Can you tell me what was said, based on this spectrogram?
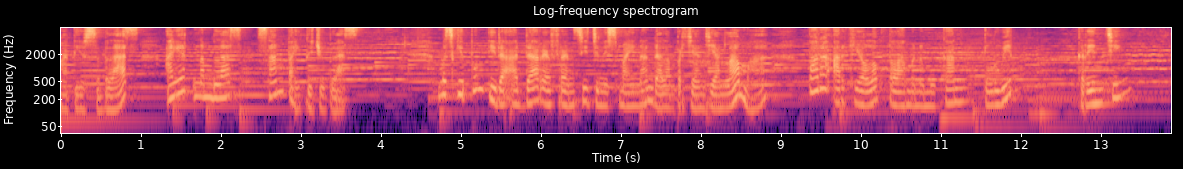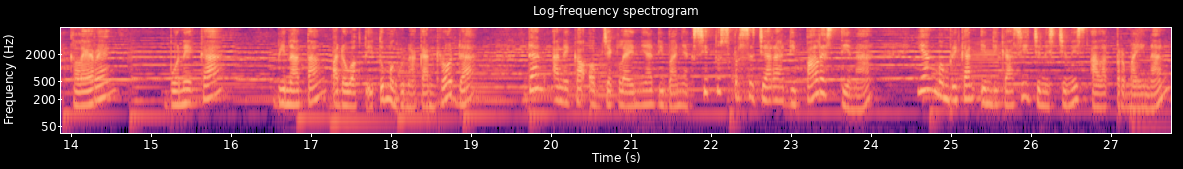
Matius 11 ayat 16 sampai 17. Meskipun tidak ada referensi jenis mainan dalam perjanjian lama, para arkeolog telah menemukan peluit, kerincing, kelereng, boneka, binatang pada waktu itu menggunakan roda, dan aneka objek lainnya di banyak situs bersejarah di Palestina yang memberikan indikasi jenis-jenis alat permainan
